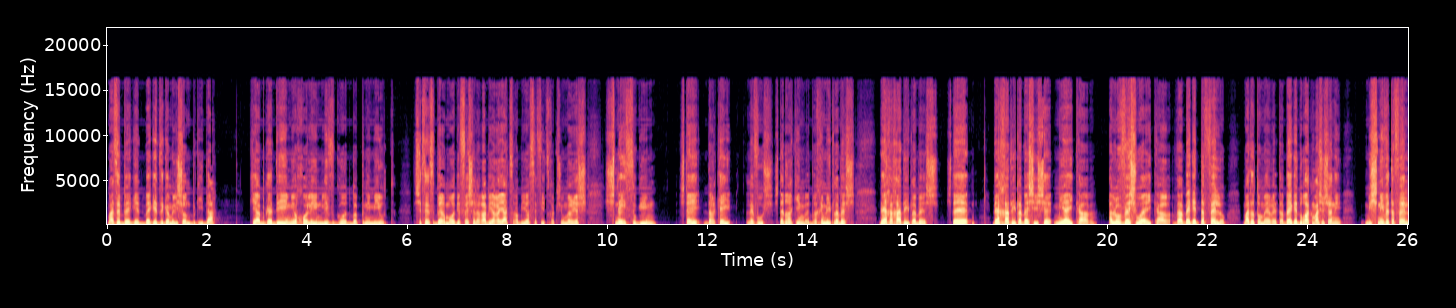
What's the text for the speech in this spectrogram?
מה זה בגד? בגד זה גם מלשון בגידה, כי הבגדים יכולים לבגוד בפנימיות. יש איזה הסבר מאוד יפה של הרבי הרייץ, רבי יוסף יצחק, שהוא אומר, יש שני סוגים, שני דרכי לבוש, שתי דרכים, דרכים להתלבש. דרך אחת להתלבש, שתי דרך אחת להתלבש היא שמי העיקר, הלובש הוא העיקר, והבגד טפל לו. מה זאת אומרת? הבגד הוא רק משהו שאני משני וטפל,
